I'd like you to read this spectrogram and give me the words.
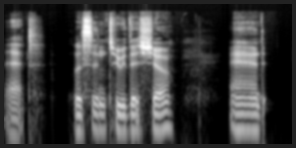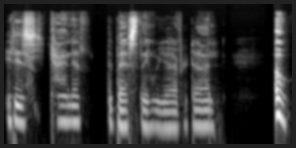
that listen to this show, and it is kind of the best thing we've ever done. Oh,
